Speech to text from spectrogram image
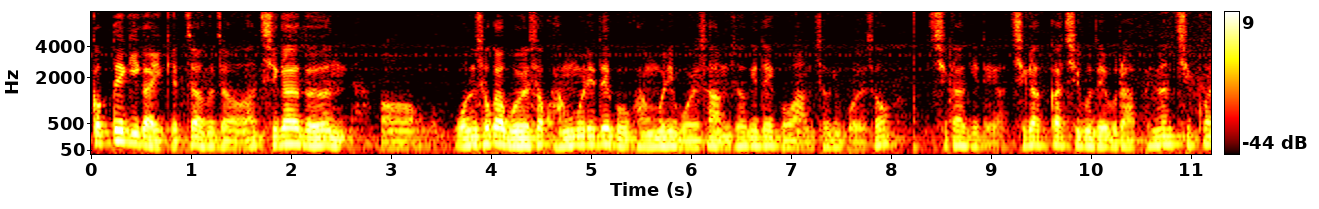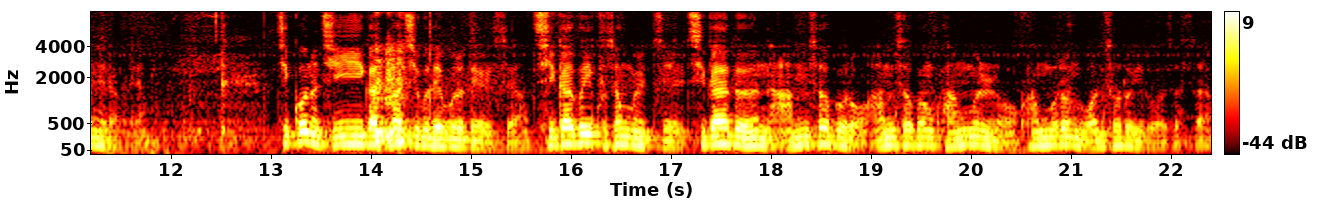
껍데기가 있겠죠, 그죠? 지각은 어, 원소가 모여서 광물이 되고 광물이 모여서 암석이 되고 암석이 모여서 지각이 돼요. 지각과 지구 내부를 합하면 직권이라고 해요. 직권은 지각과 지구 내부로 되어 있어요. 지각의 구성물질, 지각은 암석으로, 암석은 광물로, 광물은 원소로 이루어졌어요.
